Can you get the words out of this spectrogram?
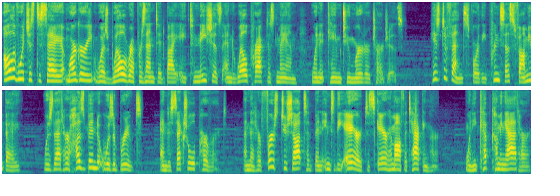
All of which is to say, Marguerite was well represented by a tenacious and well practiced man when it came to murder charges. His defense for the Princess Fahmy Bey was that her husband was a brute and a sexual pervert, and that her first two shots had been into the air to scare him off attacking her. When he kept coming at her,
